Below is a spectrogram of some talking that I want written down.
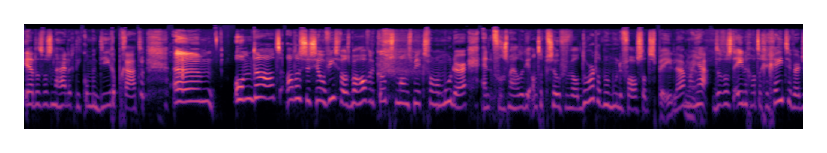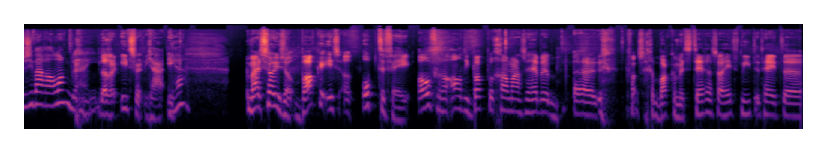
ja, dat was een heilige die kon met dieren praten. Ehm, Omdat alles dus heel vies was, behalve de koopsmansmix van mijn moeder. En volgens mij hadden die antroposofen wel door dat mijn moeder vals zat te spelen. Maar Ja. ja. dat was het enige wat er gegeten werd, dus die waren al lang blij. Dat er iets werd. Ja, ik, Ja. Maar sowieso, bakken is op tv. Overal al die bakprogramma's. We hebben, eh, ik wou zeggen bakken met sterren, zo heet het niet. Het heet eh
